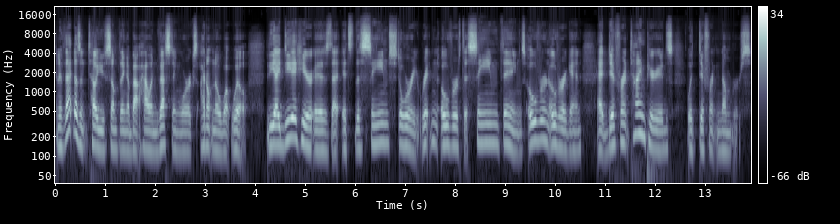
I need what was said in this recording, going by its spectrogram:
And if that doesn't tell you something about how investing works, I don't know what will. The idea here is that it's the same story written over the same things over and over again at different time periods with different numbers.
